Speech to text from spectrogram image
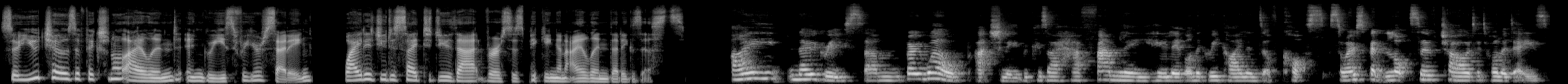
So you chose a fictional island in Greece for your setting. Why did you decide to do that versus picking an island that exists? I know Greece um, very well, actually, because I have family who live on the Greek island of Kos. So I've spent lots of childhood holidays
